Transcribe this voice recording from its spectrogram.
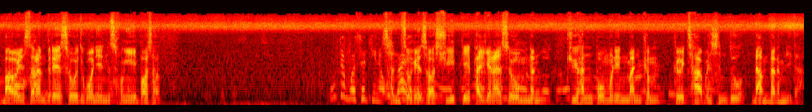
마을 사람들의 소두권인 송이 버섯. 산속에서 쉽게 발견할 수 없는 귀한 보물인 만큼 그 자부심도 남다릅니다.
